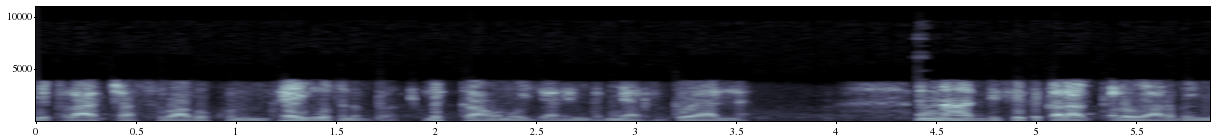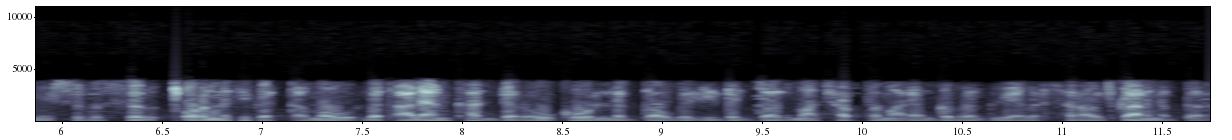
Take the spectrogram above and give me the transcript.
የጥላቻ አሰባበኩንም ተያይዞት ነበር፣ ልክ አሁን ወያኔ እንደሚያደርገው ያለ እና አዲስ የተቀላቀለው የአርበኞች ስብስብ ጦርነት የገጠመው ለጣሊያን ካደረው ከወለጋው ገዢ ደጃዝማች ሀብተ ማርያም ገብረ እግዚአብሔር ሰራዊት ጋር ነበር።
